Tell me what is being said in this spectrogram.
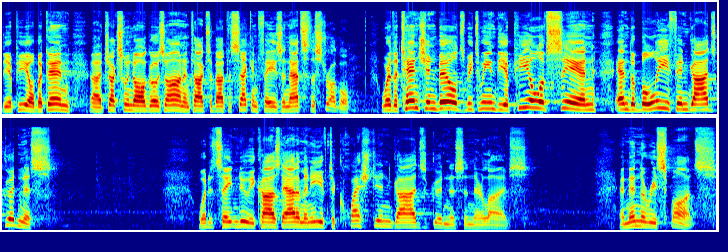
the appeal. But then uh, Chuck Swindoll goes on and talks about the second phase, and that's the struggle, where the tension builds between the appeal of sin and the belief in God's goodness. What did Satan do? He caused Adam and Eve to question God's goodness in their lives. And then the response.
